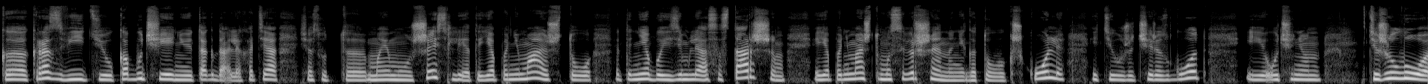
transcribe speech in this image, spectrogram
к, к развитию, к обучению и так далее. Хотя сейчас вот э, моему 6 лет, и я понимаю, что это небо и земля земля со старшим, и я понимаю, что мы совершенно не готовы к школе, идти уже через год, и очень он тяжело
